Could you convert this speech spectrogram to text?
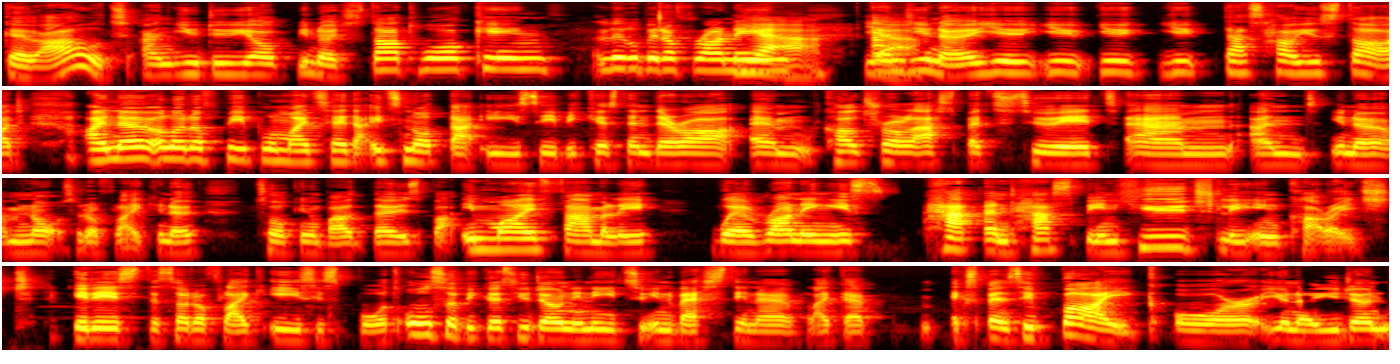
go out and you do your you know start walking a little bit of running yeah, yeah. and you know you you you you that's how you start i know a lot of people might say that it's not that easy because then there are um cultural aspects to it um and you know i'm not sort of like you know talking about those but in my family where running is ha- and has been hugely encouraged it is the sort of like easy sport. Also because you don't need to invest in a like a expensive bike or you know you don't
